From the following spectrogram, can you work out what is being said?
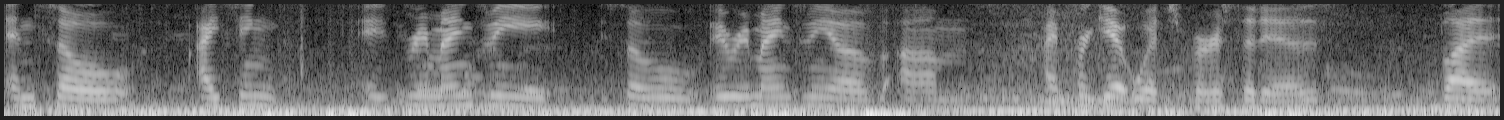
and so I think it reminds me. So it reminds me of um, I forget which verse it is, but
